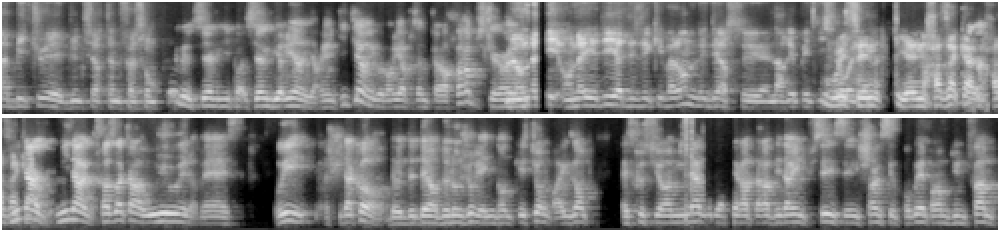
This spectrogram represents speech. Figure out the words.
habitué d'une certaine façon. Oui, mais si elle ne dit, si dit rien, il n'y a rien qui tient. Il va rien besoin de faire la fara. Mais on a, dit, on a dit il y a des équivalents de Neder, c'est la répétition. Oui, il y a une chazaka. Minag, minag, chazaka, oui, oui. mais, oui, je suis d'accord. D'ailleurs, de, nos jours, il y a une grande question. Par exemple, est-ce que sur un minag, il y a Teratarat Nedarim Tu sais, c'est le problème, par exemple, d'une femme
